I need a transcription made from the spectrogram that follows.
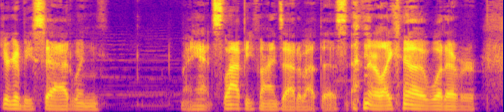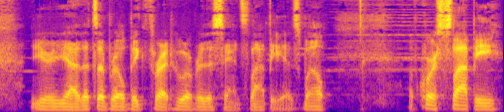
"You're going to be sad when my aunt Slappy finds out about this." And they're like, uh, "Whatever." You're, yeah, that's a real big threat. Whoever this Aunt Slappy is. Well, of course, Slappy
